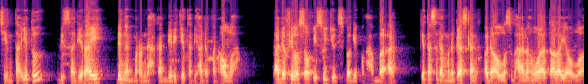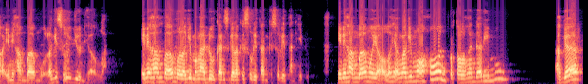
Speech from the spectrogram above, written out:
cinta itu bisa diraih dengan merendahkan diri kita di hadapan Allah. Ada filosofi sujud sebagai penghambaan. Kita sedang menegaskan kepada Allah Subhanahu wa taala, ya Allah, ini hambamu lagi sujud ya Allah. Ini hambamu lagi mengadukan segala kesulitan-kesulitan hidup. Ini hambamu ya Allah yang lagi mohon pertolongan darimu. Agar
